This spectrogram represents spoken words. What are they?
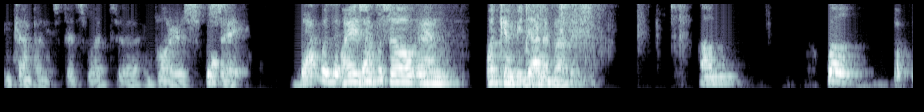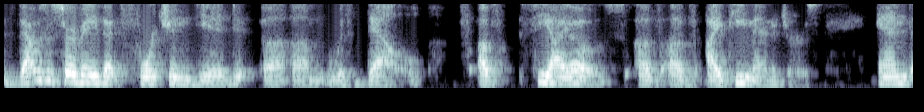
in companies. That's what uh, employers yeah. say. That was a, why is it so, and what can be done about it? Um, well, that was a survey that Fortune did uh, um, with Dell of CIOs, of, of IT managers. And,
